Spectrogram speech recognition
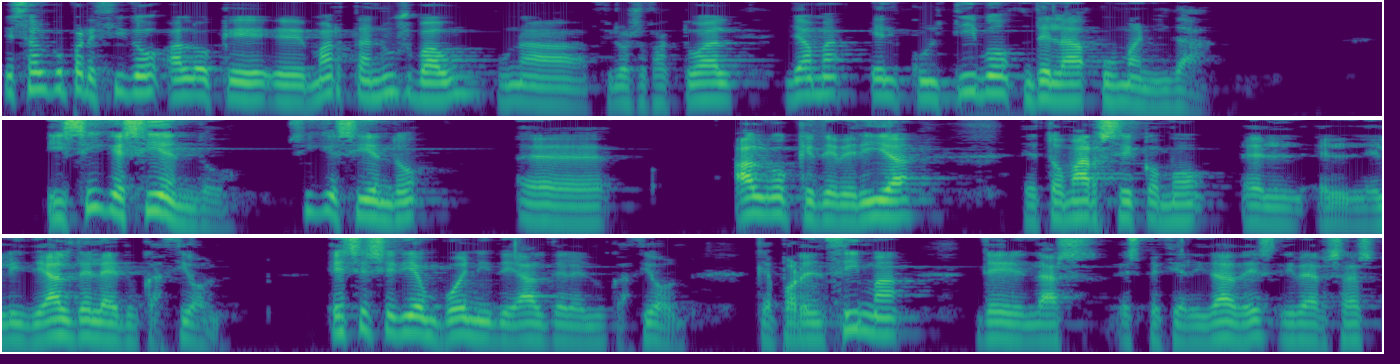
es algo parecido a lo que Marta Nussbaum, una filósofa actual, llama el cultivo de la humanidad. Y sigue siendo, sigue siendo algo que debería tomarse como el, ideal de la educación. Ese sería un buen ideal de la educación, que por encima de las especialidades diversas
